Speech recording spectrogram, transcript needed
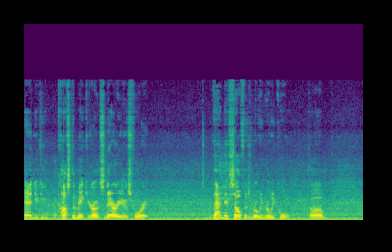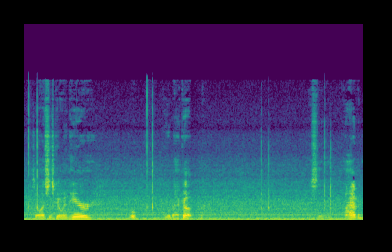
and you can custom make your own scenarios for it. That in itself is really really cool. Um, so let's just go in here. Oh, go back up. I haven't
